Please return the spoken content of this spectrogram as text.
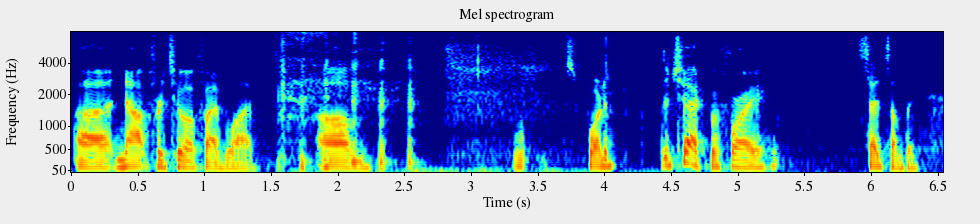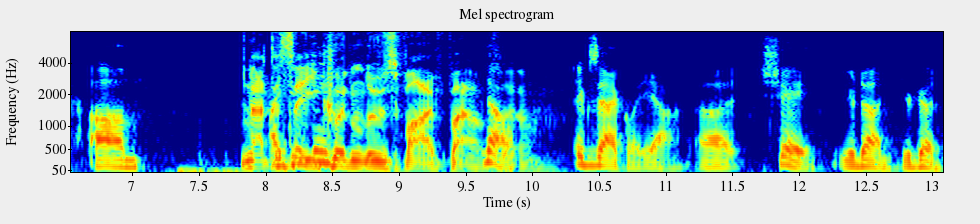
uh, not for 205 Live. Um, wanted to check before I said something. Um, Not to I say you think, couldn't lose five pounds. No, though. exactly. Yeah, uh, shave. You're done. You're good.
